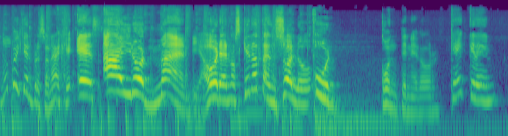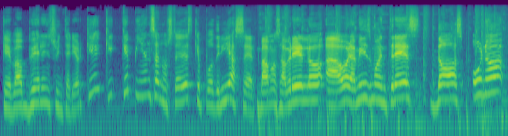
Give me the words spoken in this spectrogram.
no cualquier personaje, es Iron Man. Y ahora nos queda tan solo un contenedor. ¿Qué creen que va a ver en su interior? ¿Qué, qué, piensan ustedes que podría ser? Vamos a abrirlo ahora mismo en 3, 2, 1.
